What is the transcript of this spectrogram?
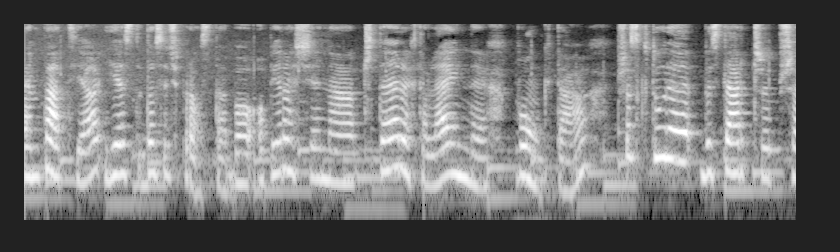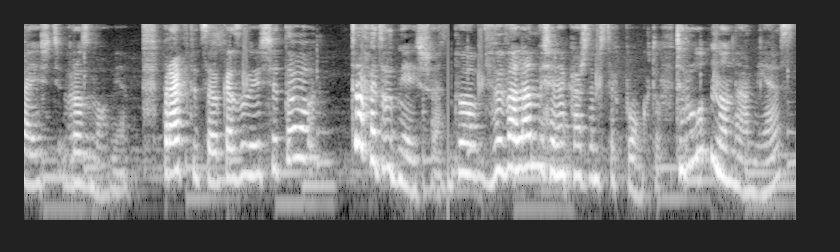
Empatia jest dosyć prosta, bo opiera się na czterech kolejnych punktach, przez które wystarczy przejść w rozmowie. W praktyce okazuje się to trochę trudniejsze, bo wywalamy się na każdym z tych punktów. Trudno nam jest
